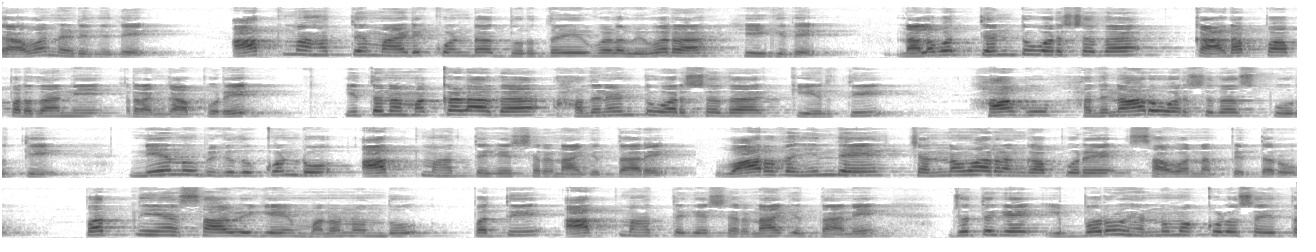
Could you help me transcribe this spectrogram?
ಜಾವ ನಡೆದಿದೆ. ಆತ್ಮಹತ್ಯೆ ಮಾಡಿಕೊಂಡ ದುರ್ದೈವಗಳ ವಿವರ ಹೀಗಿದೆ. ನಲವತ್ತೆಂಟು ವರ್ಷದ ಕಾಡಪ್ಪ ಪ್ರಧಾನಿ ರಂಗಾಪುರೆ, ಈತನ ಮಕ್ಕಳಾದ ಹದಿನೆಂಟು ವರ್ಷದ ಕೀರ್ತಿ ಹಾಗೂ ಹದಿನಾರು ವರ್ಷದ ಸ್ಫೂರ್ತಿ ನೇಣು ಬಿಗಿದುಕೊಂಡು ಆತ್ಮಹತ್ಯೆಗೆ ಶರಣಾಗಿದ್ದಾರೆ. ವಾರದ ಹಿಂದೆ ಚನ್ನವ ರಂಗಾಪುರೆ ಸಾವನ್ನಪ್ಪಿದ್ದರು. ಪತ್ನಿಯ ಸಾವಿಗೆ ಮನನೊಂದು, ಪತಿ ಆತ್ಮಹತ್ಯೆಗೆ ಶರಣಾಗಿದ್ದಾನೆ, ಜೊತೆಗೆ ಇಬ್ಬರೂ ಹೆಣ್ಣುಮಕ್ಕಳು ಸಹಿತ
